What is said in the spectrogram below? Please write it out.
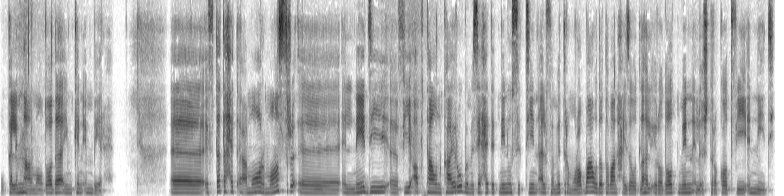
واتكلمنا على الموضوع ده يمكن امبارح. افتتحت إعمار مصر آه، النادي آه، في Uptown Cairo بمساحة 62 ألف متر مربع وده طبعا هيزود لها الإيرادات من الاشتراكات في النادي.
